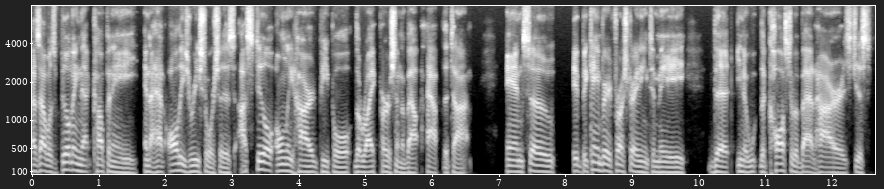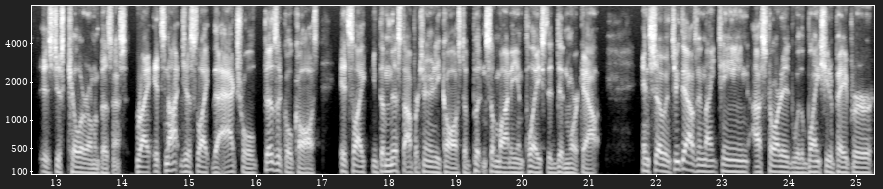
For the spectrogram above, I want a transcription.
as I was building that company and I had all these resources, I still only hired people, the right person about half the time. And so it became very frustrating to me that, you know, the cost of a bad hire is just, is just killer on a business, right? It's not just like the actual physical cost. It's like the missed opportunity cost of putting somebody in place that didn't work out. And so in 2019, I started with a blank sheet of paper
